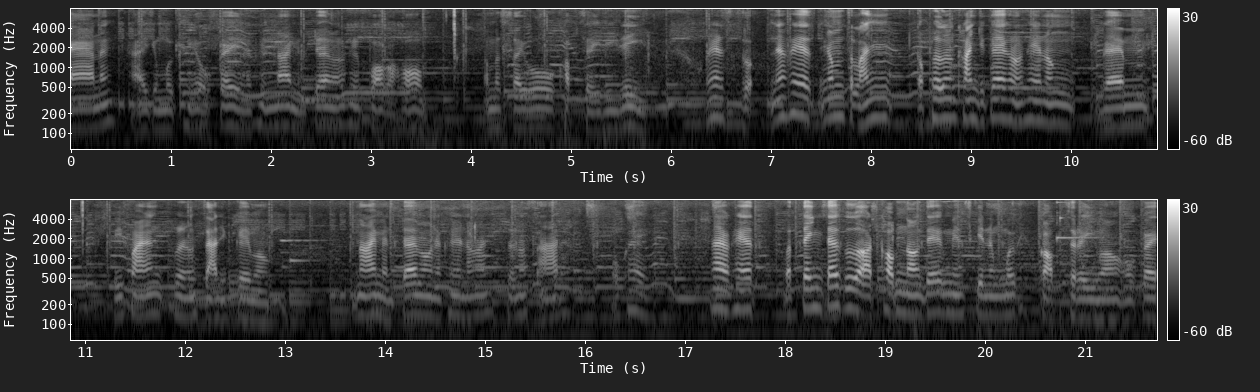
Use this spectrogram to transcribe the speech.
ការហ្នឹងហើយជាមួយគ្នាអូខេអ្នកគ្នាណាយមែនតើអ្នកគ្នាពណ៌ក្រហមអំស័យអូខប់ស្រីរីរីអ្នកគ្នាខ្ញុំឆ្លាញ់កាភ្លើងខ្លាញ់ជាងគេក្នុងគ្នាក្នុង game Free Fire ហ្នឹងភ្លើងស្អាតជាងគេហ្មងណាយមែនតើហ្មងអ្នកគ្នាហ្នឹងហើយភ្លើងហ្នឹងស្អាតអូខេ ហើយអ្នកគ្នាបើទិញទៅគឺអត់ខំណងទេមាន skin នឹងមួយកប់សេរីហ្មងអូខេ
